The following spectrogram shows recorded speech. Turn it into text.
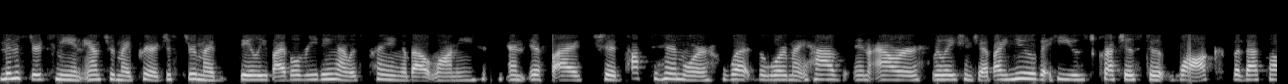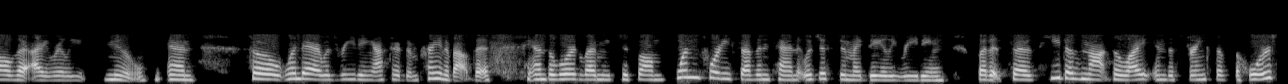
ministered to me and answered my prayer just through my daily Bible reading. I was praying about Lonnie and if I should talk to him or what the Lord might have in our relationship. I knew that he used crutches to walk, but that's all that I really knew. And so one day I was reading after I'd been praying about this, and the Lord led me to Psalm 147:10. It was just in my daily reading, but it says, "He does not delight in the strength of the horse;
